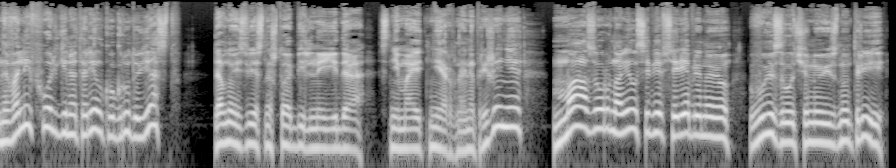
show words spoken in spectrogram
Навалив Ольге на тарелку груду яств, давно известно, что обильная еда снимает нервное напряжение, Мазур налил себе в серебряную, вызолоченную изнутри,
